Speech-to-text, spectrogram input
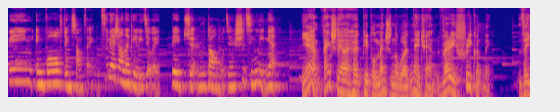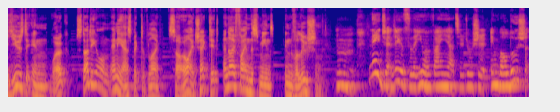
being involved in something. 字面上呢，可以理解为被卷入到某件事情里面。 Yeah, actually, I heard people mention the word 内卷 very frequently. They used it in work, study, or any aspect of life. So I checked it, and I find this means involution. 内卷这个词的英文翻译啊，其实就是 involution.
